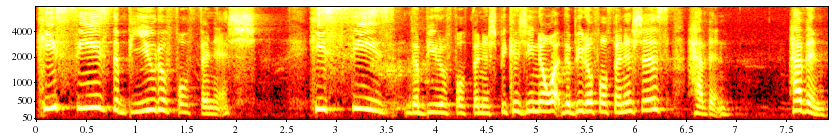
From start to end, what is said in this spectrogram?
He sees the beautiful finish. He sees the beautiful finish because you know what the beautiful finish is? Heaven. Heaven.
